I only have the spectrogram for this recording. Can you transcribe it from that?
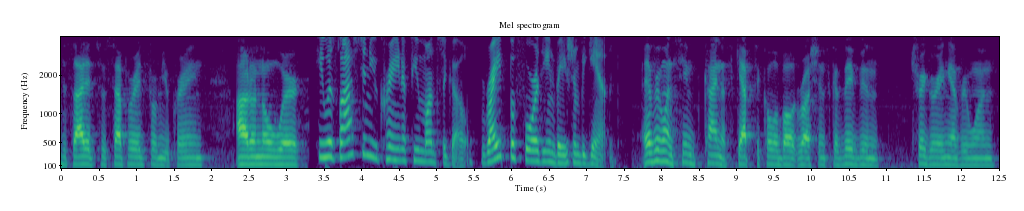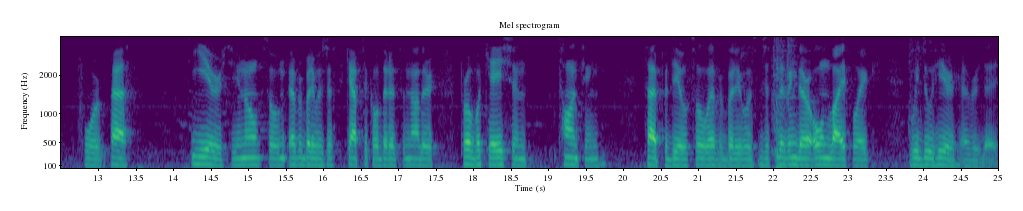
decided to separate from Ukraine out of nowhere. He was last in Ukraine a few months ago, right before the invasion began. Everyone seemed kind of skeptical about Russians because they've been triggering everyone for past years, you know. So everybody was just skeptical that it's another provocation, taunting type of deal. So everybody was just living their own life like we do here every day.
